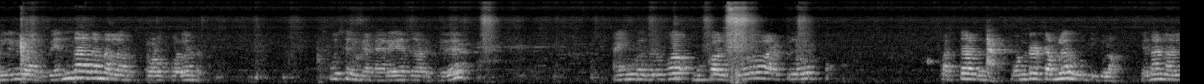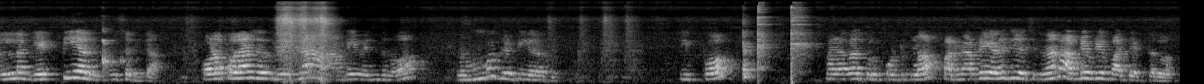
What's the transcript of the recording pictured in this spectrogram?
இல்லைங்களா? வெந்தால் தான் நல்லா இருக்கும். கொல கொலன்னு பூசணிக்காய் நிறையா தான் இருக்குது ஐம்பது ரூபா முக்கால் கிலோ அரை கிலோ இருக்கும். பத்தாதுங்க ஒன்றரை டம்ளர் ஊற்றிக்கலாம் ஏன்னா நல்லா கெட்டியாக இருக்குது பூசணிக்காய். கொல கொலான்னு இருந்ததுன்னா அப்படியே வெந்துடும் ரொம்ப கெட்டியாக இருக்குது இப்போது மிளகாத்தூள் போட்டுக்கலாம். பாருங்க அப்படியே எழுதி வச்சுக்கனால அப்படியே அப்படியே பார்த்து எடுத்துடலாம்.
